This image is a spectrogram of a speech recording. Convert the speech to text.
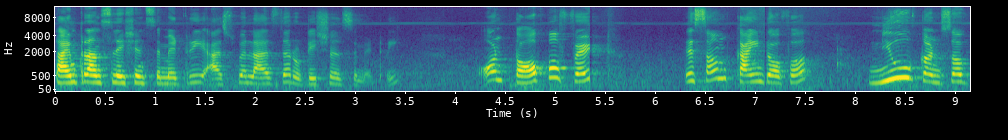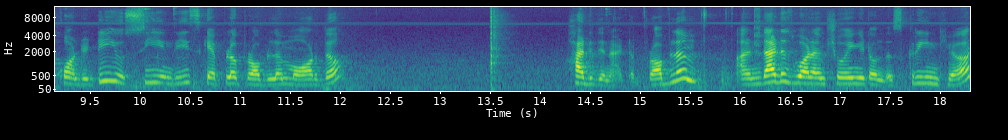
time translation symmetry as well as the rotational symmetry. On top of it, there is some kind of a new conserved quantity you see in the Kepler problem or the hydrogen atom problem and that is what I am showing it on the screen here.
